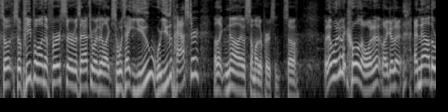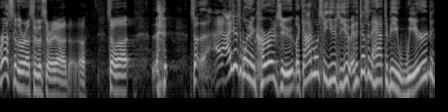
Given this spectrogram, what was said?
So, so people in the first service afterward, they're like, "So was that you? Were you the pastor?" I was like, "No, it was some other person." So, but that would have been cool, though, wouldn't it? Like, and now the rest of the rest of the story. Uh, uh, so, uh, so I just want to encourage you. Like, God wants to use you, and it doesn't have to be weird.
